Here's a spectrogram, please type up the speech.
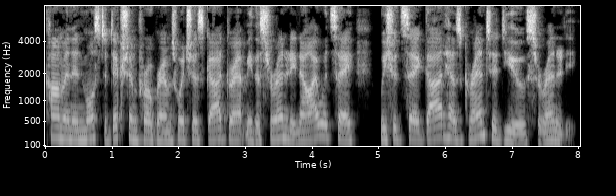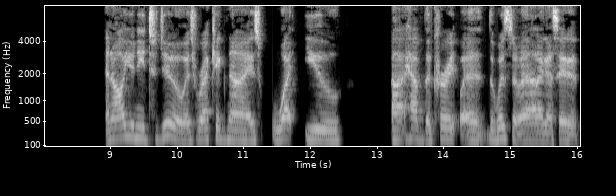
common in most addiction programs, which is God grant me the serenity. Now, I would say we should say, God has granted you serenity. And all you need to do is recognize what you uh, have the courage, uh, the wisdom, uh, I gotta say that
